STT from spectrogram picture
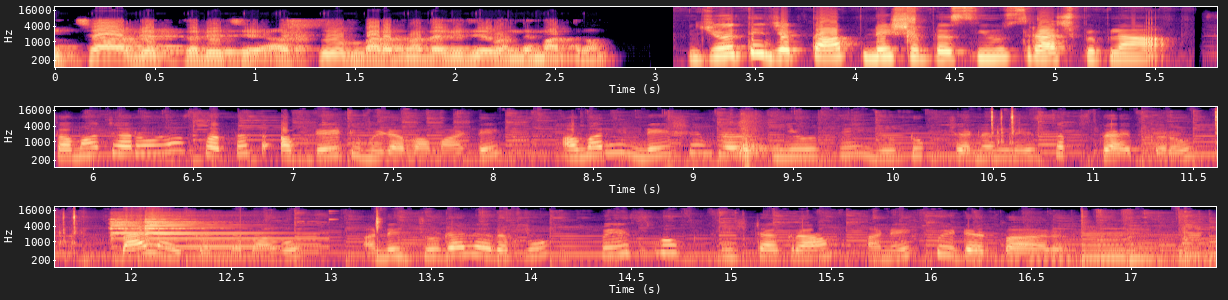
ઈચ્છા વ્યક્ત કરી છે અસ્તુ ભારત માતા કી જય વંદે માતરમ. Jyoti Jagtap nation plus news Rajpipla. સમાચારોના સતત અપડેટ મેળવવા માટે અમારી નેશન પ્લસ ન્યૂઝની યુટ્યુબ ચેનલને સબસ્ક્રાઇબ કરો બેલ આઇકન દબાવો અને જોડાયેલા રહો ફેસબુક ઇન્સ્ટાગ્રામ અને ટ્વિટર પર.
